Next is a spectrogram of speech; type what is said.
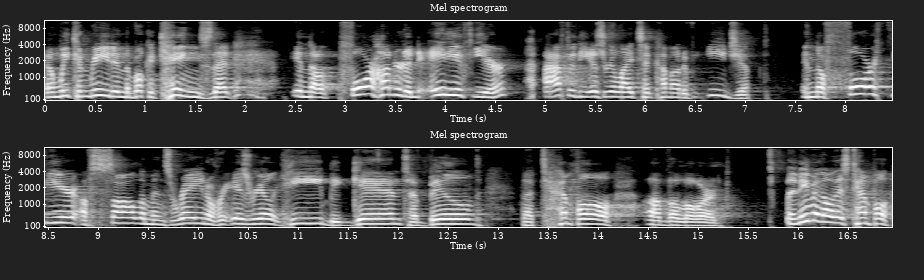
And we can read in the book of Kings that in the 480th year after the Israelites had come out of Egypt, in the fourth year of Solomon's reign over Israel, he began to build the temple of the Lord. And even though this temple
